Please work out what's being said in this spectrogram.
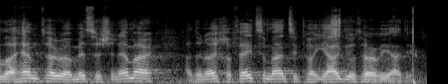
Lahem Torah Mitzvah Shenemar, Adonai Chafetz Yagdil Torah V'yadir.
